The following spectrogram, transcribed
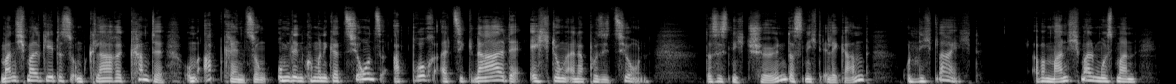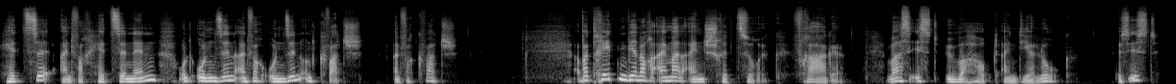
Manchmal geht es um klare Kante, um Abgrenzung, um den Kommunikationsabbruch als Signal der Ächtung einer Position. Das ist nicht schön, das ist nicht elegant und nicht leicht. Aber manchmal muss man Hetze einfach Hetze nennen und Unsinn einfach Unsinn und Quatsch einfach Quatsch. Aber treten wir noch einmal einen Schritt zurück. Frage. Was ist überhaupt ein Dialog? Es ist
